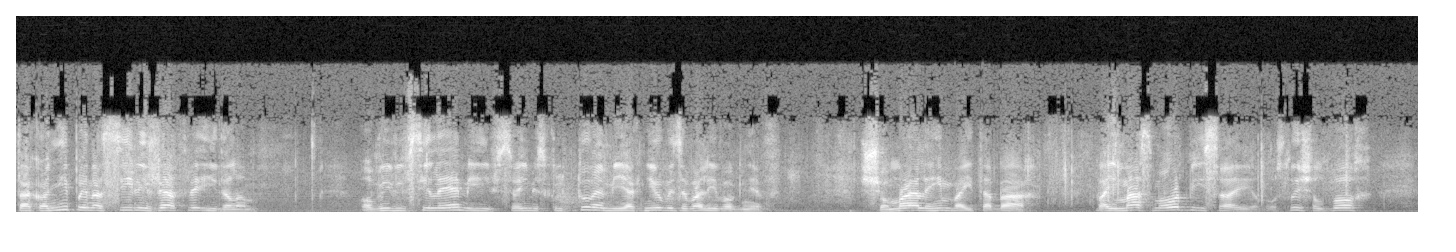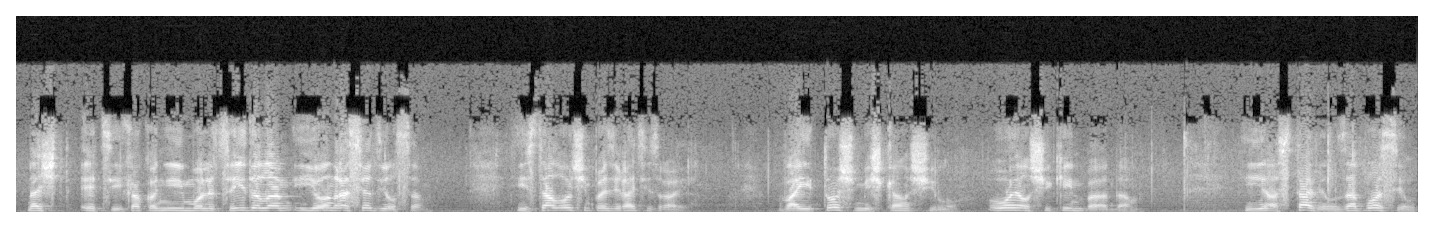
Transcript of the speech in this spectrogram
Так они приносили жертвы идолам. Обвив силем и своими скульптурами, не вызывали его гнев. Шома Алехим Вайтабах. Ваймас Моот Израил. Услышал Бог, значит, эти, как они молятся идолам, и он рассердился. И стал очень презирать Израиль. Вайтош Мишкан Шило. Оэл Шикин Баадам. И оставил, забросил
